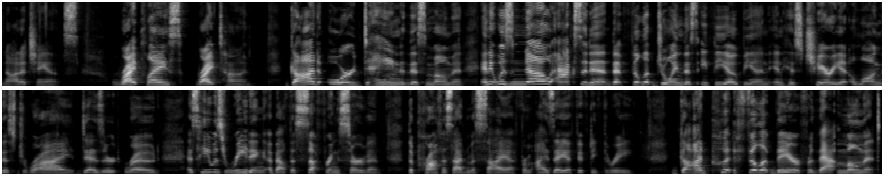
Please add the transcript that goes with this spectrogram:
Not a chance. Right place, right time. God ordained this moment, and it was no accident that Philip joined this Ethiopian in his chariot along this dry desert road as he was reading about the suffering servant, the prophesied Messiah from Isaiah 53. God put Philip there for that moment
